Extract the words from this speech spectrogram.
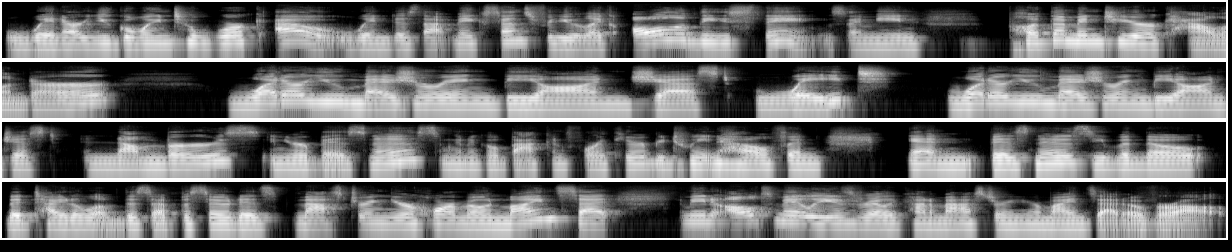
When are you going to work out? When does that make sense for you? Like all of these things. I mean, put them into your calendar what are you measuring beyond just weight? What are you measuring beyond just numbers in your business? I'm going to go back and forth here between health and and business even though the title of this episode is mastering your hormone mindset. I mean ultimately is really kind of mastering your mindset overall.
